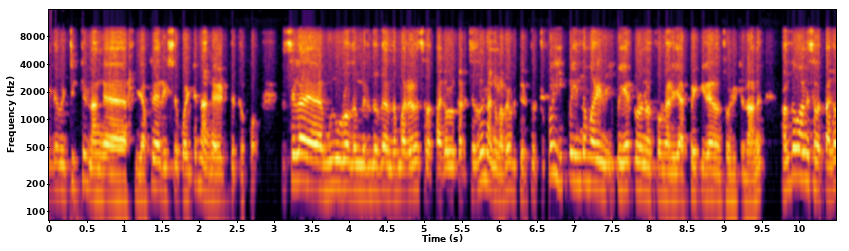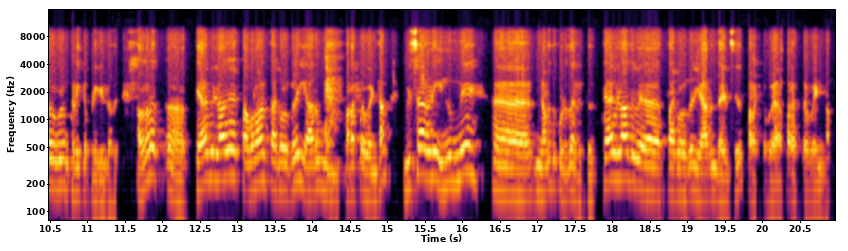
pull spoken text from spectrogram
இதை வச்சுக்கிட்டு நாங்கள் எஃப்ஐஆர் ரிஜிஸ்டர் பண்ணிட்டு நாங்கள் எடுத்துகிட்டு இருக்கோம். சில முன்விரோதம் இருந்தது அந்த மாதிரியான சில தகவல் கிடைச்சதுல நாங்கள் நடவடிக்கை எடுத்துகிட்டு இருக்கோம். இப்போ இந்த மாதிரி இப்போ ஏற்கனவே நான் சொன்னேன் இல்லையா பேட்டியில் நான் சொல்லிட்டு நான். அந்த மாதிரி சில தகவல்களும் கிடைக்கப்படுகின்றது. அதனால் தேவையில்லாத தவறான தகவல்களை யாரும் பரப்ப வேண்டாம். விசாரணை இன்னுமே நடந்து கொண்டு தான் இருக்குது. தேவையில்லாத தகவல்கள் யாரும் தயவு செய்து பறக்க பரப்ப வேண்டாம்.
